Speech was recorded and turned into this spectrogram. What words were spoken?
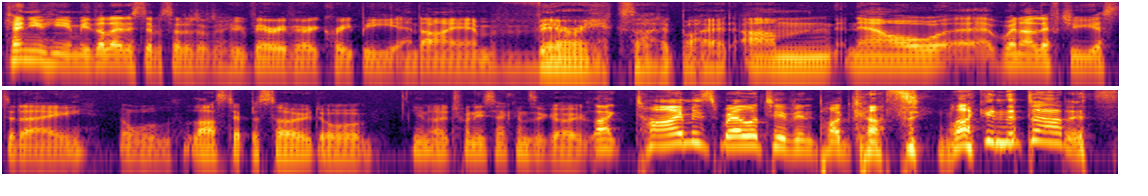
Can you hear me? The latest episode of Doctor Who, very, very creepy, and I am very excited by it. Um, now, uh, when I left you yesterday, or last episode, or you know, 20 seconds ago, like time is relative in podcasting, like in the TARDIS.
